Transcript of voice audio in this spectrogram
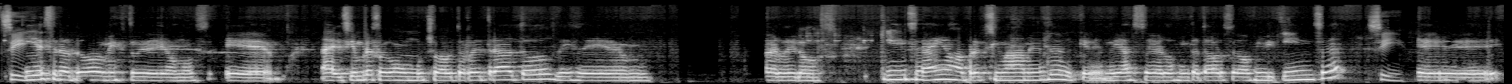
Sí. Y ese era todo mi estudio, digamos. Eh, siempre fue como mucho autorretratos, desde, mm, a ver, de los 15 años aproximadamente, que vendría a ser 2014, 2015. Sí. Eh,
